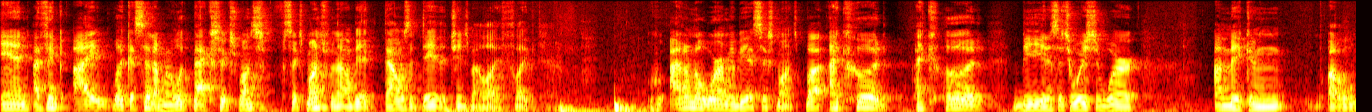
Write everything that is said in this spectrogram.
And I think I, like I said, I'm gonna look back six months, six months from now, and be like, that was a day that changed my life. Like, I don't know where I'm gonna be at six months, but I could I could be in a situation where I'm making a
